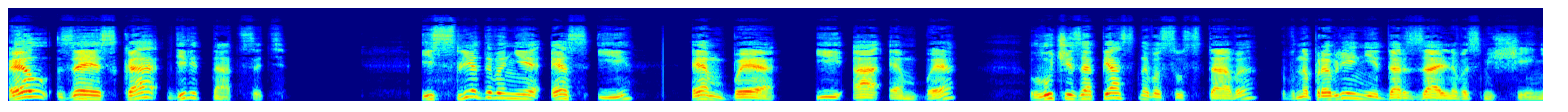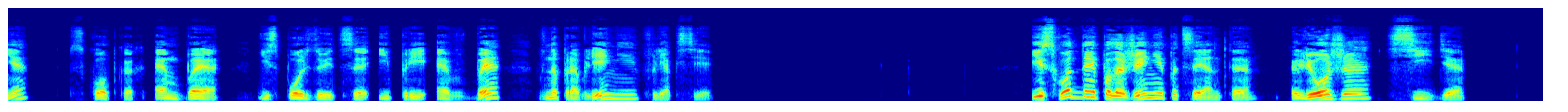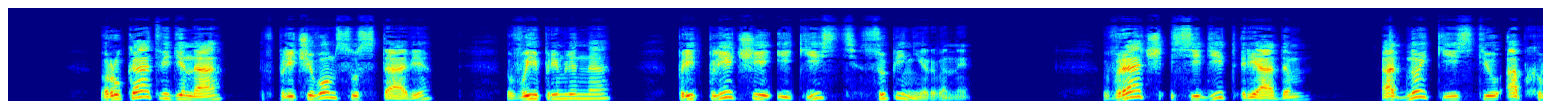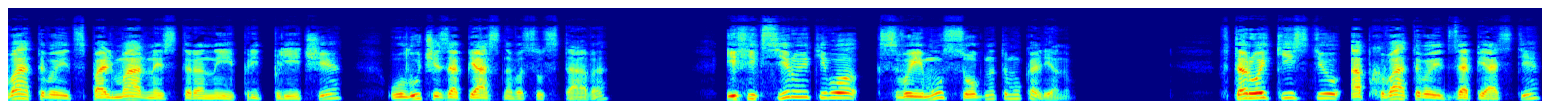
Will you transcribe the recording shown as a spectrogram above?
ЛЗСК-19. Исследование СИ, МБ и АМБ лучезапястного сустава в направлении дорзального смещения, в скобках МБ используется и при ФБ в направлении флексии. Исходное положение пациента. Лежа, сидя. Рука отведена в плечевом суставе, выпрямлена, предплечье и кисть супинированы. Врач сидит рядом, одной кистью обхватывает с пальмарной стороны предплечья у лучезапястного сустава и фиксирует его к своему согнутому колену. Второй кистью обхватывает запястье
